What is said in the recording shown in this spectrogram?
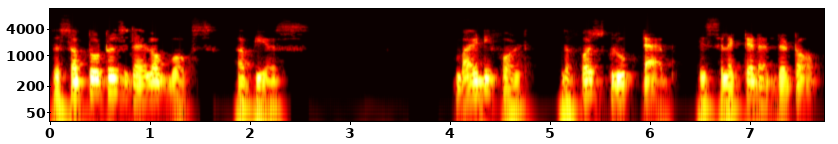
The subtotals dialog box appears. By default, the first group tab is selected at the top.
